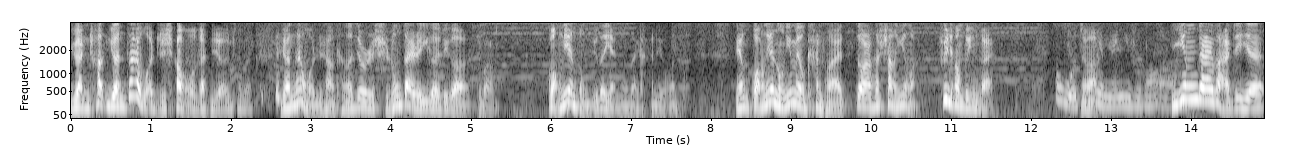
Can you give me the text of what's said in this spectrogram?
远超远在我之上，我感觉真的远在我之上，可能就是始终带着一个这个对吧，广电总局的眼睛在看这个问题。连广电总局没有看出来，就让它上映了，非常不应该。那我真也没意识到啊。应该把这些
